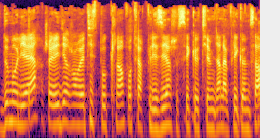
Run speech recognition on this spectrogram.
de Molière. J'allais dire Jean-Baptiste Poquelin pour te faire plaisir. Je sais que tu aimes bien l'appeler comme ça.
